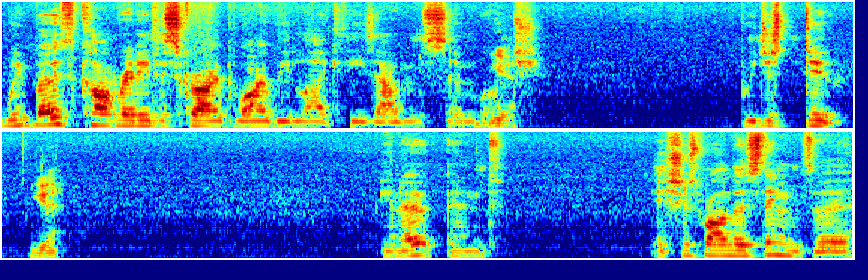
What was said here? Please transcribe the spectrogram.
we both can't really describe why we like these albums so much. Yeah. We just do. Yeah. You know, and it's just one of those things where,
